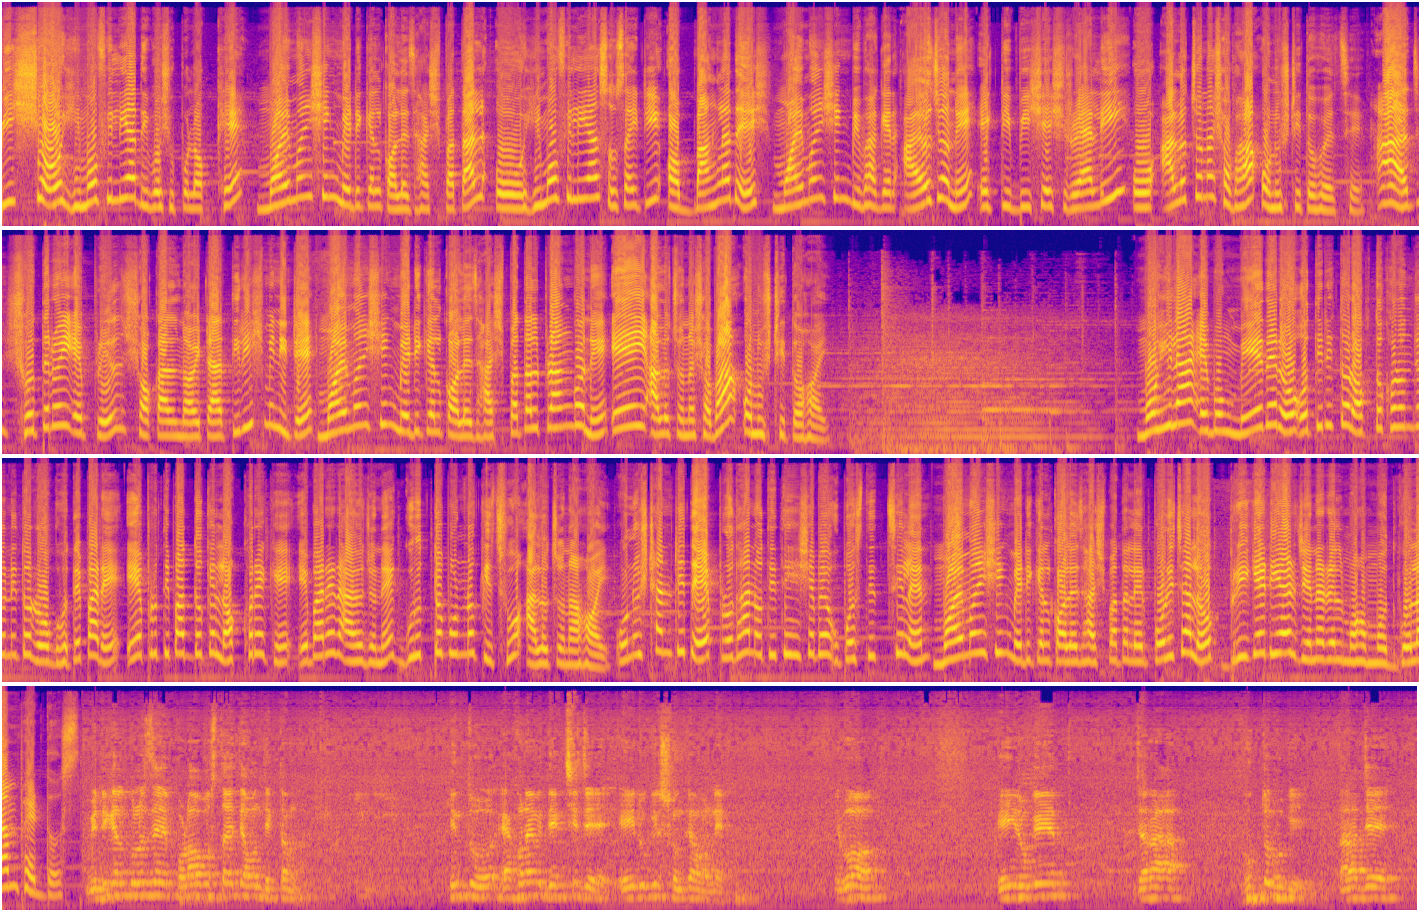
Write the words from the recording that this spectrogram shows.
বিশ্ব হিমোফিলিয়া দিবস উপলক্ষে ময়মনসিংহ মেডিকেল কলেজ হাসপাতাল ও haemophilia society of Bangladesh Mymensingh বিভাগের আয়োজনে একটি বিশেষ র্যালি ও আলোচনা সভা অনুষ্ঠিত হয়েছে। আজ সতেরোই এপ্রিল সকাল নয়টা তিরিশ মিনিটে ময়মনসিংহ মেডিকেল কলেজ হাসপাতাল প্রাঙ্গণে এই আলোচনা সভা অনুষ্ঠিত হয়। মহিলা এবং মেয়েদেরও অতিরিক্ত রক্তক্ষরণজনিত রোগ হতে পারে। এ প্রতিপাদ্যকে লক্ষ্য রেখে এবারের আয়োজনে গুরুত্বপূর্ণ কিছু আলোচনা হয়। অনুষ্ঠানটিতে প্রধান অতিথি হিসেবে উপস্থিত ছিলেন ময়মনসিংহ মেডিকেল কলেজ হাসপাতালের পরিচালক brigadier general Mohammad Golam Ferdous. Medical কলেজে পড়া অবস্থায় তেমন দেখতাম না। কিন্তু এখন আমি দেখছি যে এই রোগীর সংখ্যা অনেক। এবং এই রোগের যারা ভুক্তভোগী, তারা যে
